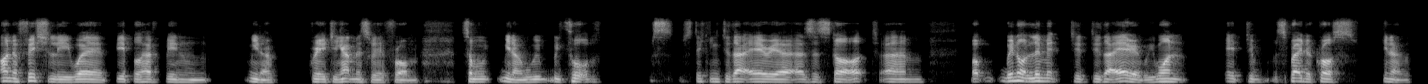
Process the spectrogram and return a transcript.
unofficially where people have been, you know, creating atmosphere from. So you know, we, we thought of sticking to that area as a start, um, but we're not limited to that area. We want it to spread across, you know,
